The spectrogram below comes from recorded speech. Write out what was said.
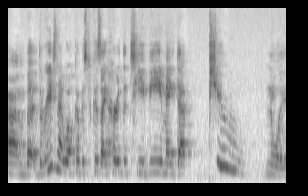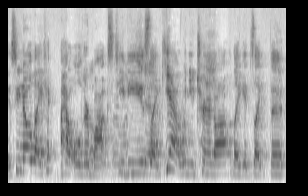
Um, but the reason I woke up is because I heard the TV make that pew noise. You know, like how older The box older TVs, ones, yeah. like yeah, when you turn it off, like it's like the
